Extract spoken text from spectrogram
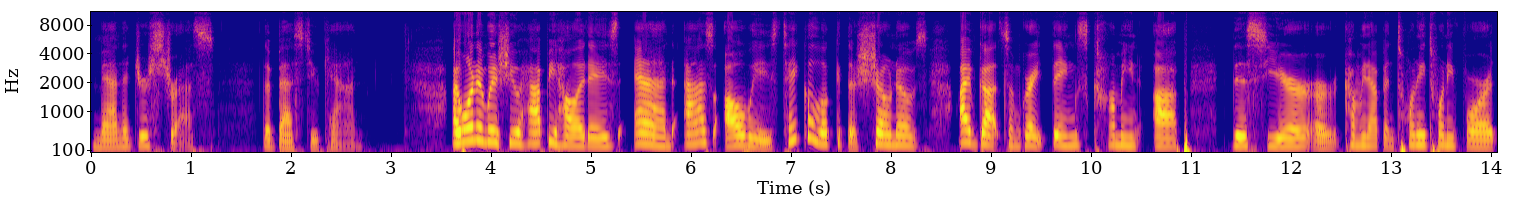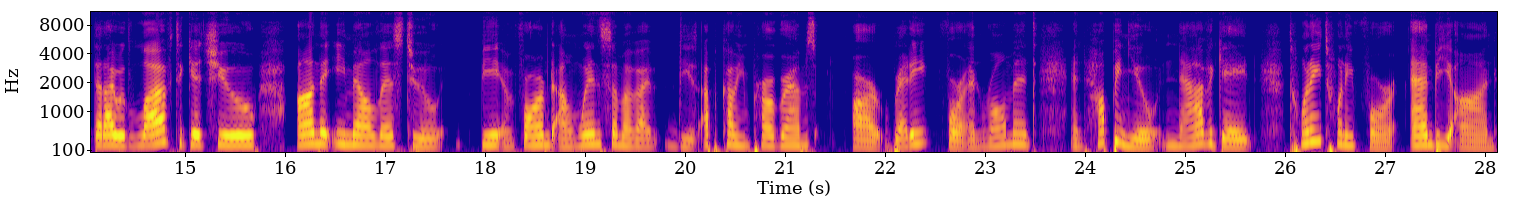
manage your stress the best you can. I want to wish you happy holidays. And as always, take a look at the show notes. I've got some great things coming up this year or coming up in 2024 that I would love to get you on the email list to be informed on when some of uh, these upcoming programs are ready for enrollment and helping you navigate 2024 and beyond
